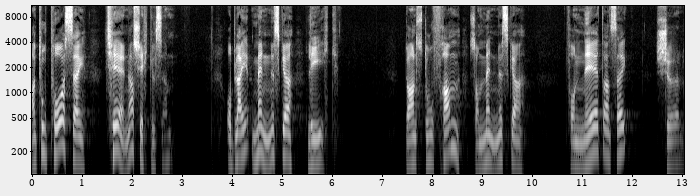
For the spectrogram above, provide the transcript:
Han tok på seg tjenerskikkelse og ble menneskelik. Da han sto fram som menneske, fornedra seg sjøl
